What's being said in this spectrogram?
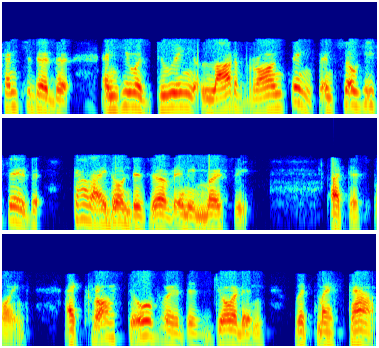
considered, and he was doing a lot of wrong things. And so he said, God, I don't deserve any mercy at this point. I crossed over this Jordan with my staff.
